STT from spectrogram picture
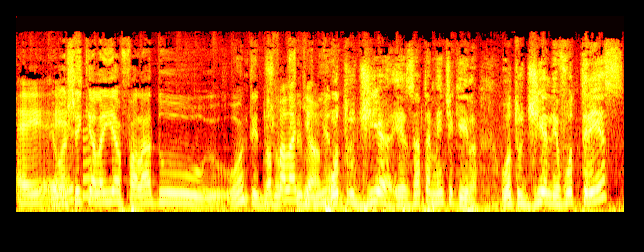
É, é Eu achei esse- que ela ia falar do ontem do Vou jogo falar aqui, ó. feminino. Outro dia, exatamente, Keila. Outro dia levou três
